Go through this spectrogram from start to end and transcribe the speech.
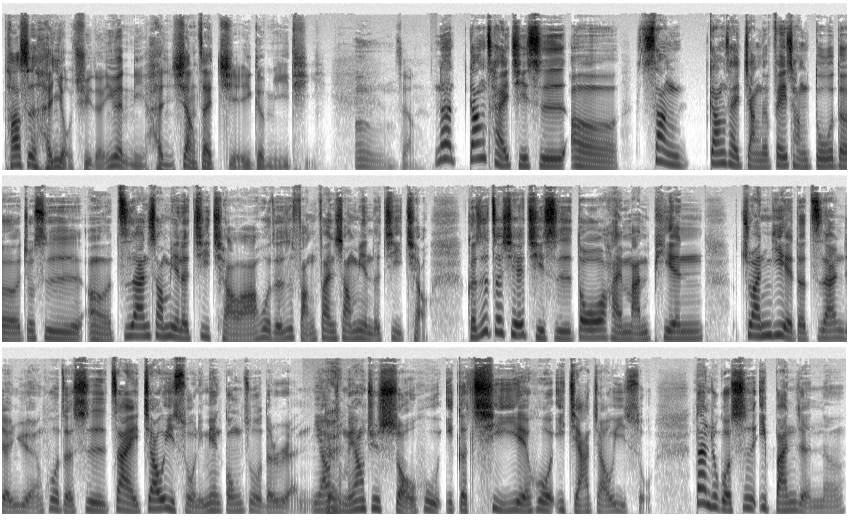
它是很有趣的，因为你很像在解一个谜题，嗯，这样。那刚才其实呃上刚才讲的非常多的就是呃治安上面的技巧啊，或者是防范上面的技巧，可是这些其实都还蛮偏。专业的治安人员，或者是在交易所里面工作的人，你要怎么样去守护一个企业或一家交易所？但如果是一般人呢？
